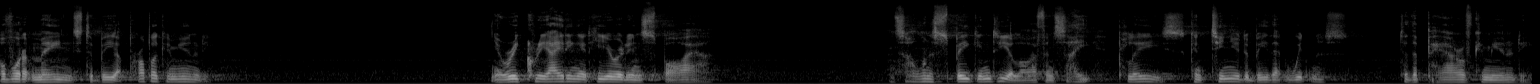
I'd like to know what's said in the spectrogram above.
of what it means to be a proper community you're recreating it here at Inspire. And so I want to speak into your life and say, please continue to be that witness to the power of community,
